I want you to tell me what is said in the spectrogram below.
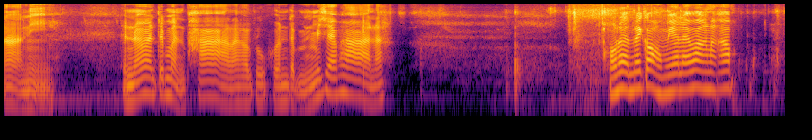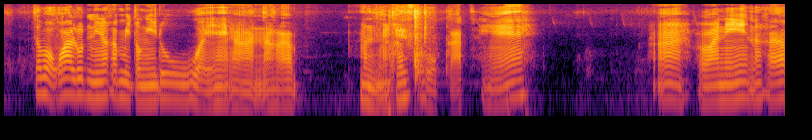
อ่านี่ เห็นไหมมันจะเหมือนผ้านะครับ ทุกคนแต่มันไม่ใช่ผ้านะของแถมในกล่องมีอะไรบ้างนะครับ จะบอกว่ารุ่นนี้นะครับ มีตรงนี้ด้วยให้อ่านนะครับ มันไม่ค่อยโฟกัสแฮะอ่าประมาณนี้นะครับ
